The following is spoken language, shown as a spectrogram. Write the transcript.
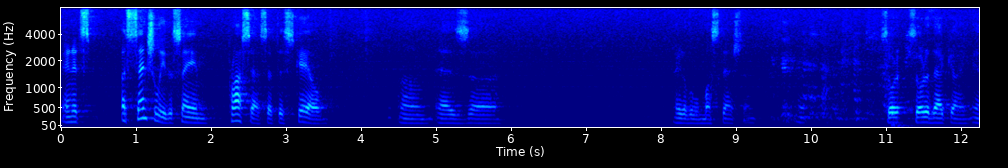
And it's essentially the same process at this scale um, as, uh, I had a little mustache then. So, so did that guy, yeah.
